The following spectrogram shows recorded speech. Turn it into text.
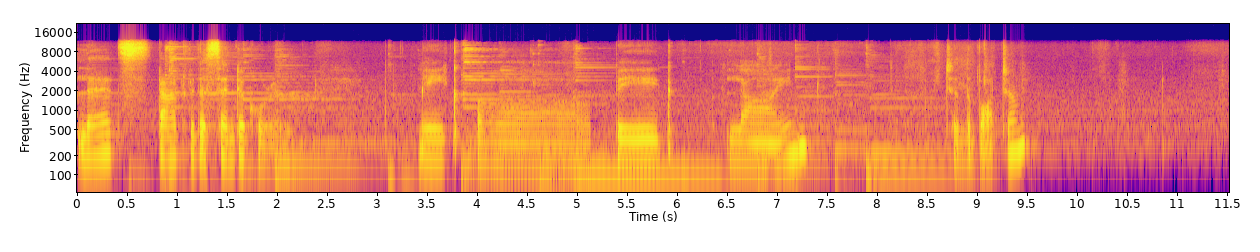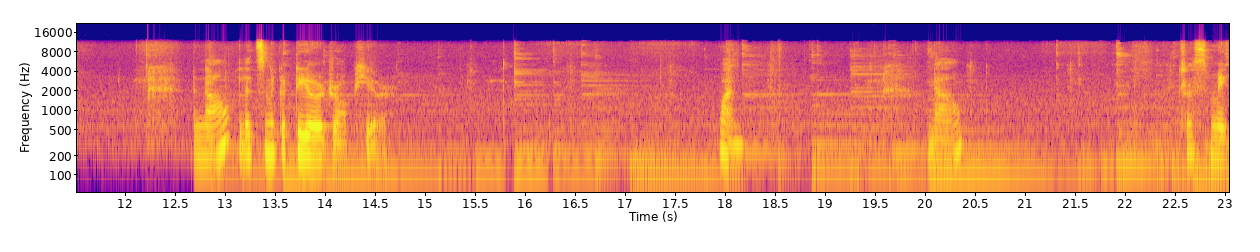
let's start with the center coral. Make a big line till the bottom now let's make a teardrop here one. Now just make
